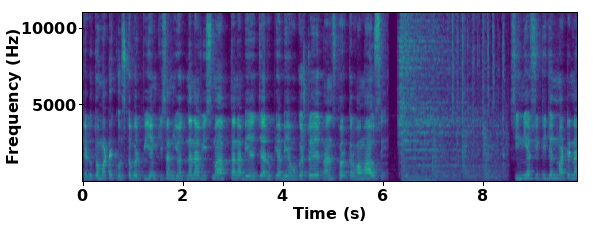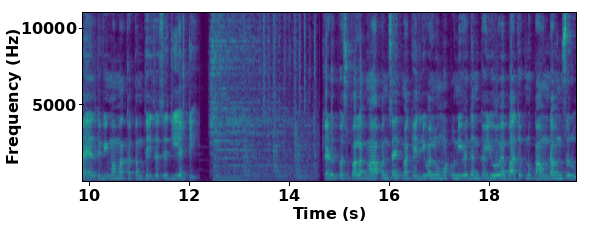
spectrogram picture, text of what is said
ખેડૂતો માટે ખુશખબર, પીએમ કિસાન યોજનાના વીસમાં હપ્તાના બે હજાર રૂપિયા બે ઓગસ્ટે ટ્રાન્સફર કરવામાં આવશે. સિનિયર સિટીઝન માટેના હેલ્થ વીમામાં ખતમ થઈ જશે જીએસટી. ખેડૂત પશુપાલક મહાપંચાયતમાં કેજરીવાલનું મોટું નિવેદન કહ્યું હવે ભાજપનું કાઉન્ટડાઉન શરૂ.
